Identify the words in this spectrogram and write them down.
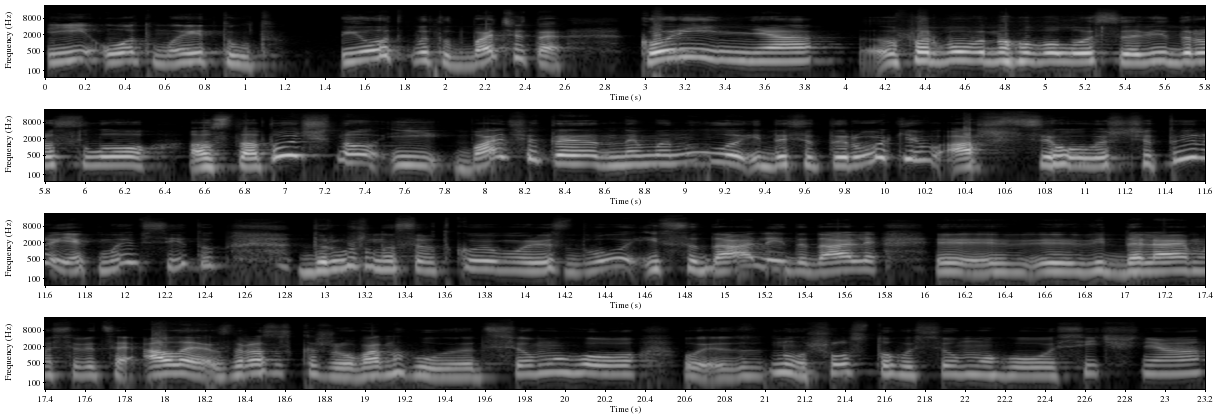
і от ми тут. І от ви тут бачите, коріння фарбованого волосся відросло остаточно, і бачите, не минуло і 10 років, аж всього лише 4, як ми всі тут дружно святкуємо Різдво, і все далі, і дедалі е, е, віддаляємося від це. Але зразу скажу, вангую 7, ну, 6-7 січня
